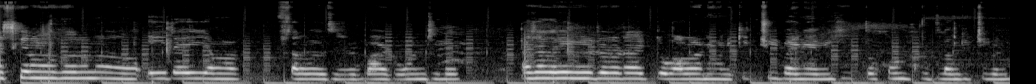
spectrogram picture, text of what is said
আজকের মতন এইটাই আমার সার্ভাইভাল পার্ট ওয়ান ছিল। আশা করি ভিডিওটা একটু ভালো হয়নি মানে কিচ্ছুই পাইনি আমি, তো তখন খুঁজলাম কিচ্ছুই পাইনি।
